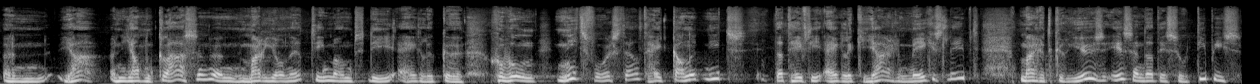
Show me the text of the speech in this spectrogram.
een, ja, een Jan Klaassen, een marionet. Iemand die eigenlijk eh, gewoon niets voorstelt. Hij kan het niet. Dat heeft hij eigenlijk jaren meegesleept. Maar het curieuze is, en dat is zo typisch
